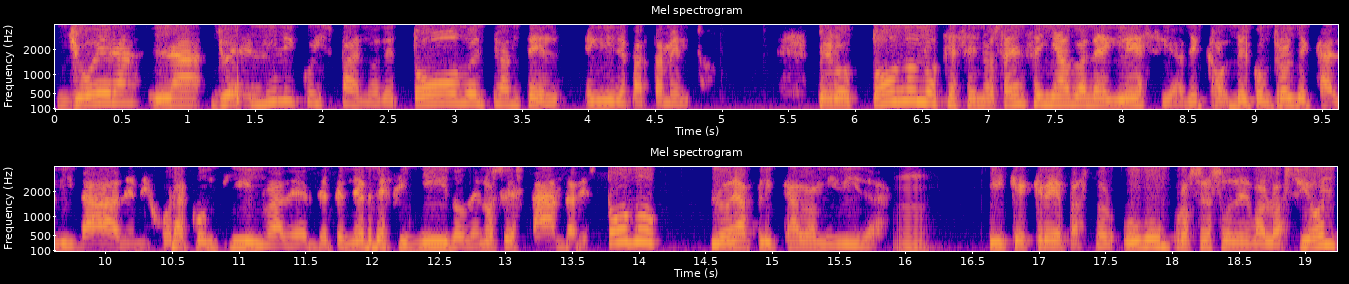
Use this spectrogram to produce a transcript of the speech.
yo era, la, yo era el único hispano de todo el plantel en mi departamento. Pero todo lo que se nos ha enseñado a la iglesia, de, control de calidad, de mejora continua, de, tener definido, de los estándares, todo lo he aplicado a mi vida. Mm. ¿Y qué cree, pastor? Hubo un proceso de evaluación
